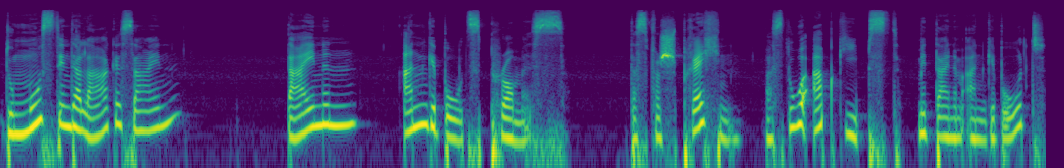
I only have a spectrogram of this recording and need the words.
Du musst in der Lage sein, deinen Angebotspromise, das Versprechen, was du abgibst mit deinem Angebot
